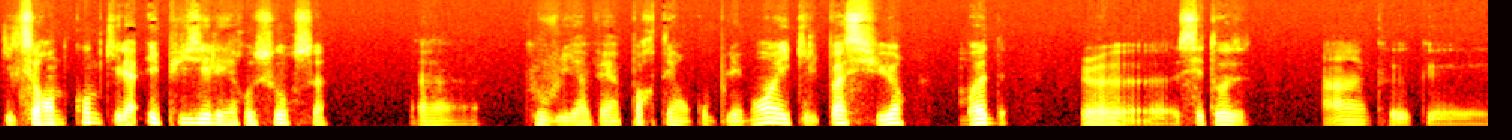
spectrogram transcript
qu'il se rende compte qu'il a épuisé les ressources que vous lui avez apportées en complément et qu'il passe sur mode cétose, hein, que, que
